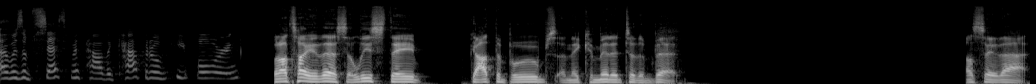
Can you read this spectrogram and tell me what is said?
I was obsessed with how the Capitol people were in. But I'll tell you this: at least they got the boobs and they committed to the bit. I'll say that.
